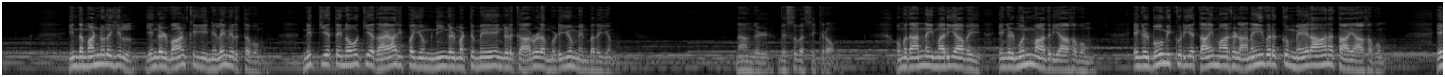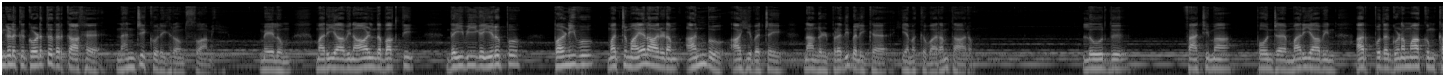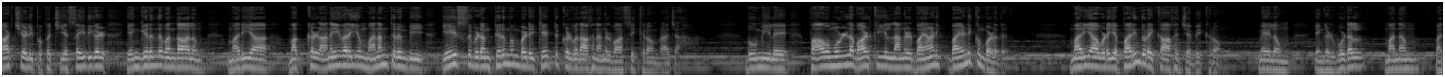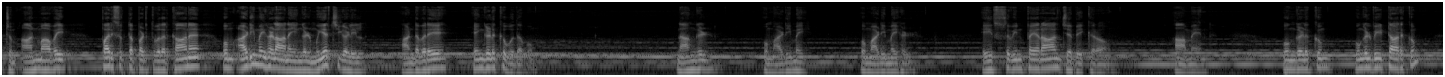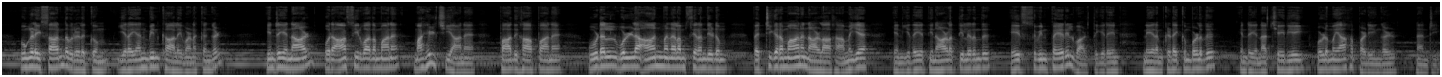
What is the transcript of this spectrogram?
இந்த மண்ணுலகில் எங்கள் வாழ்க்கையை நிலைநிறுத்தவும் நித்தியத்தை நோக்கிய தயாரிப்பையும் நீங்கள் மட்டுமே எங்களுக்கு அருள முடியும் என்பதையும் நாங்கள் விசுவசிக்கிறோம். உமது அன்னை மரியாவை எங்கள் முன்மாதிரியாகவும் எங்கள் பூமிக்குரிய தாய்மார்கள் அனைவருக்கும் மேலான தாயாகவும் எங்களுக்கு கொடுத்ததற்காக நன்றி கூறுகிறோம் சுவாமி. மேலும் மரியாவின் ஆழ்ந்த பக்தி தெய்வீக இருப்பு பணிவு மற்றும் அயலாரிடம் அன்பு ஆகியவற்றை நாங்கள் பிரதிபலிக்க எமக்கு வரம் தாரும். லூர்து ஃபாட்டிமா போன்ற மரியாவின் அற்புத குணமாக்கும் காட்சியளிப்பு பற்றிய செய்திகள் எங்கிருந்து வந்தாலும் மரியா மக்கள் அனைவரையும் மனம் திரும்பி இயேசுவிடம் திரும்பும்படி கேட்டுக்கொள்வதாக நாங்கள் வாசிக்கிறோம் ராஜா. பூமியிலே பாவமுள்ள வாழ்க்கையில் நாங்கள் பயணி பயணிக்கும் பொழுது மரியாவுடைய பரிந்துரைக்காக ஜெபிக்கிறோம். மேலும் எங்கள் உடல் மனம் மற்றும் ஆன்மாவை பரிசுத்தப்படுத்துவதற்கான உம் அடிமைகளான எங்கள் முயற்சிகளில் ஆண்டவரே எங்களுக்கு உதவும். நாங்கள் உம் அடிமை உம் அடிமைகள். இயேசுவின் பெயரால் ஜெபிக்கிறோம். ஆமேன். உங்களுக்கும் உங்கள் வீட்டாருக்கும் உங்களை சார்ந்தவர்களுக்கும் இறை அன்பின் காலை வணக்கங்கள். இன்றைய நாள் ஒரு ஆசீர்வாதமான மகிழ்ச்சியான பாதுகாப்பான உடல் உள்ள ஆன்ம நலம் சிறந்திடும் வெற்றிகரமான நாளாக அமைய என் இதயத்தின் ஆழத்திலிருந்து இயேசுவின் பெயரில் வாழ்த்துகிறேன். நேரம் கிடைக்கும் பொழுது இன்றைய நற்செய்தியை முழுமையாக படியுங்கள். நன்றி.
